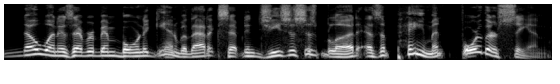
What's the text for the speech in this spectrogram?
No one has ever been born again without accepting Jesus' blood as a payment for their sin.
